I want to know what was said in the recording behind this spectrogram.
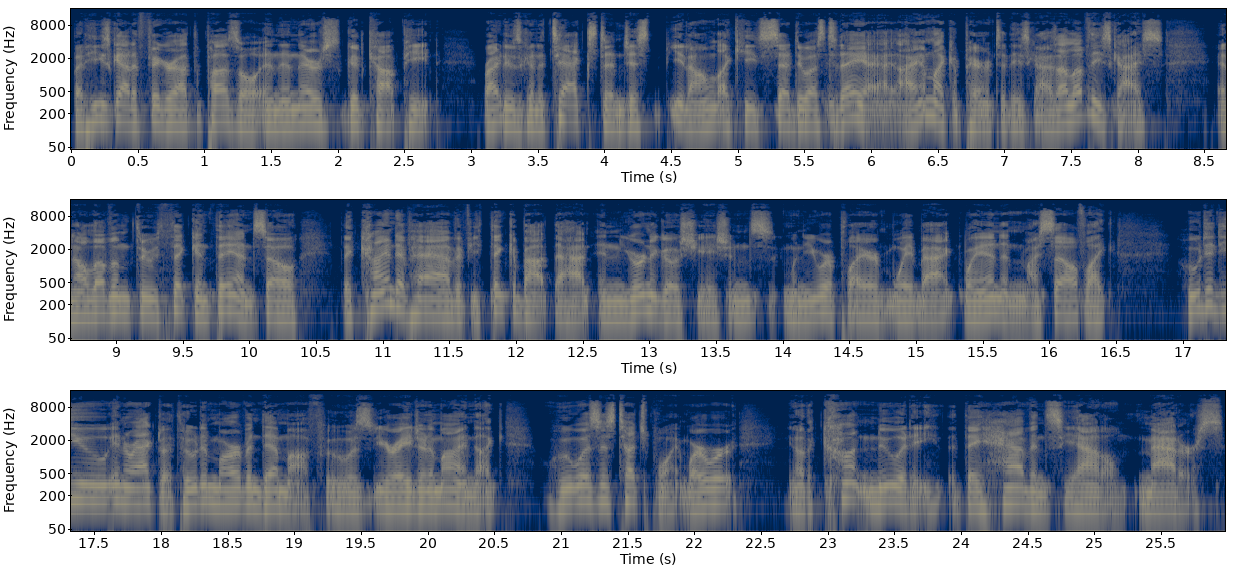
but he's got to figure out the puzzle. And then there's good cop Pete right? Who's going to text and just, you know, like he said to us today, I, I am like a parent to these guys. I love these guys and I'll love them through thick and thin. So they kind of have, if you think about that in your negotiations, when you were a player way back when and myself, like, who did you interact with? Who did Marvin Demoff, who was your agent of mine? Like, who was his touch point? Where were, you know, the continuity that they have in Seattle matters.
